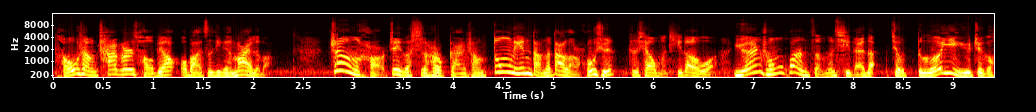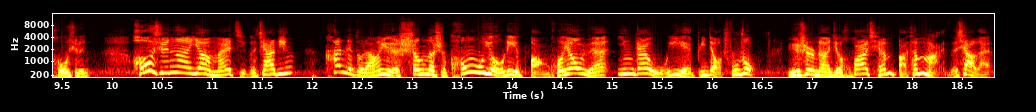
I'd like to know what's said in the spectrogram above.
头上插根草标，我把自己给卖了吧。正好这个时候赶上东林党的大佬侯洵，之前我们提到过，袁崇焕怎么起来的，就得益于这个侯洵。侯洵呢要买几个家丁。看着左良玉生的是孔武有力，膀阔腰圆，应该武艺也比较出众，于是呢就花钱把他买了下来。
